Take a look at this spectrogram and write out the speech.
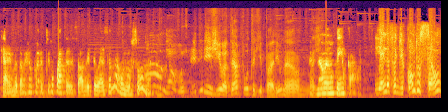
Cara, eu tava achando que eu era psicopata. Ela meteu essa, não, não sou, mano. Não, não, você dirigiu até a puta que pariu, não. imagina. Não, eu não tenho carro. E ainda foi de condução?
